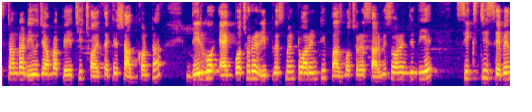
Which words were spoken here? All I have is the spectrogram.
স্ট্যান্ডার্ড ইউজে আমরা পেয়েছি ছয় থেকে সাত ঘণ্টা। দীর্ঘ এক বছরের রিপ্লেসমেন্ট ওয়ারেন্টি পাঁচ বছরের সার্ভিস ওয়ারেন্টি দিয়ে। Sixty seven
